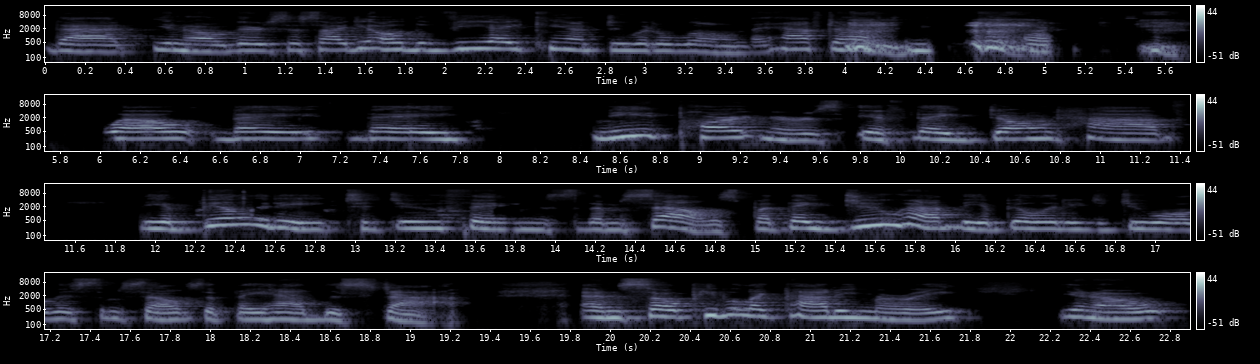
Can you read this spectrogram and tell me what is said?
that, you know, there's this idea, oh, the VA can't do it alone. They have to have, well, they, they, need partners if they don't have the ability to do things themselves, but they do have the ability to do all this themselves if they had the staff. And so people like Patty Murray, you know,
